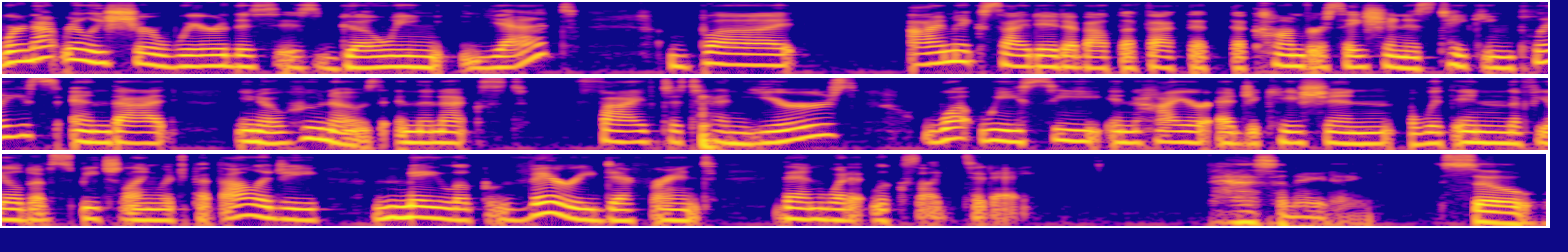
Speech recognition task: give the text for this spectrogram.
We're not really sure where this is going yet, but I'm excited about the fact that the conversation is taking place and that, you know, who knows, in the next five to 10 years, what we see in higher education within the field of speech language pathology may look very different than what it looks like today. Fascinating. So,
